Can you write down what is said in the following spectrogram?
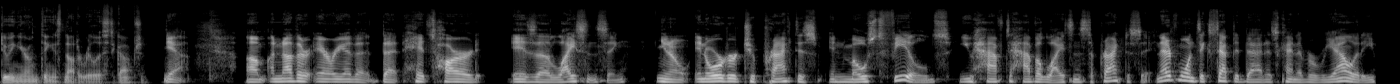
Doing your own thing is not a realistic option. Yeah. Um, another area that that hits hard is uh, licensing. You know, in order to practice in most fields, you have to have a license to practice it, and everyone's accepted that as kind of a reality.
